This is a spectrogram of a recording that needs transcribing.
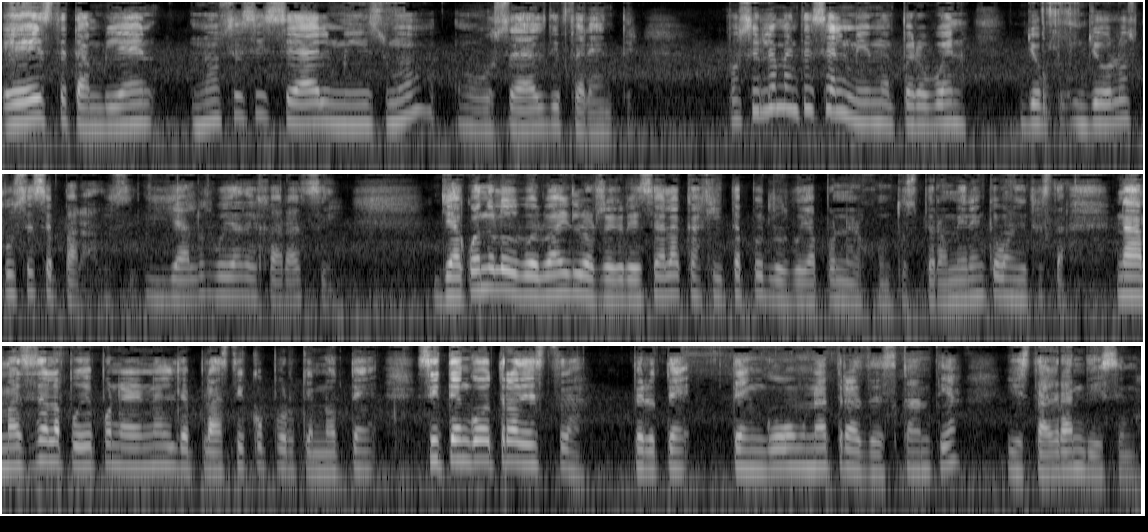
Este también no sé si sea el mismo o sea el diferente. Posiblemente sea el mismo, pero bueno, yo, yo los puse separados y ya los voy a dejar así. Ya cuando los vuelva y los regrese a la cajita, pues los voy a poner juntos. Pero miren qué bonito está. Nada más esa la pude poner en el de plástico porque no te... Sí tengo otra de esta, pero te, tengo una tras de escantia y está grandísima.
